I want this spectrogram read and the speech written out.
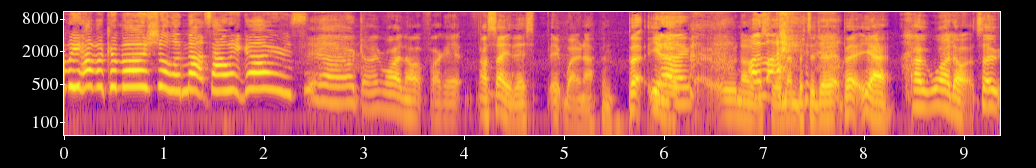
Can we have a commercial and that's how it goes? Yeah, okay, why not? Fuck it. I say this, it won't happen. But you No. know, none of us like- remember to do it. But yeah, oh, why not? So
